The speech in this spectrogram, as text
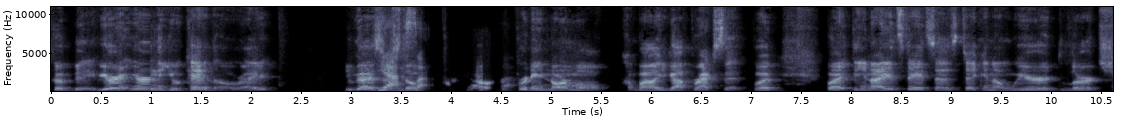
could be. You're you're in the UK though, right? You guys are still pretty normal. Well, you got Brexit, but but the United States has taken a weird lurch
